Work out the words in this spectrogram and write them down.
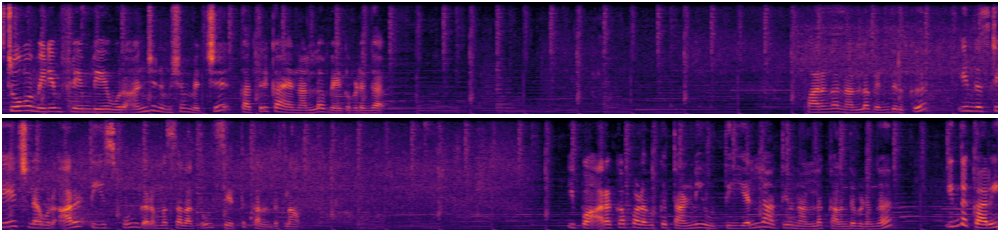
ஸ்டோவை மீடியம் ஃப்ளேம்லேயே ஒரு அஞ்சு நிமிஷம் வச்சு கத்திரிக்காயை நல்லா வேக விடுங்க. பாருங்க நல்லா வெந்திருக்கு. இந்த ஸ்டேஜில் ஒரு அரை டீஸ்பூன் கரம் மசாலா தூள் சேர்த்து கலந்துக்கலாம். இப்போ அரை கப் அளவுக்கு தண்ணி ஊற்றி எல்லாத்தையும் நல்லா கலந்து விடுங்க. இந்த கறி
